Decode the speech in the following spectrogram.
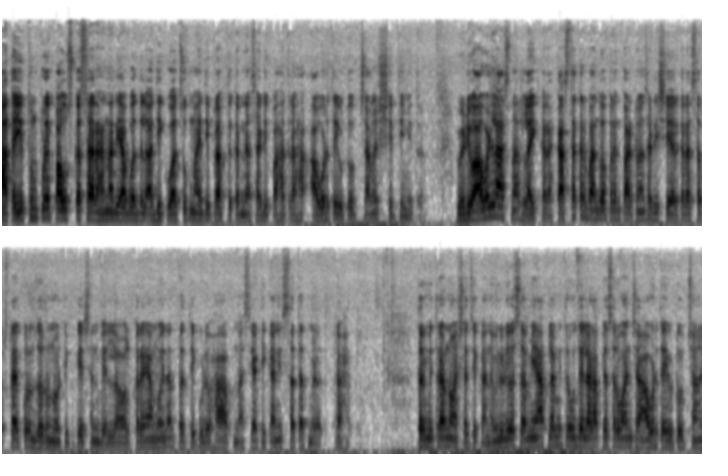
आता इथून पुढे पाऊस कसा राहणार याबद्दल अधिक वाचूक माहिती प्राप्त करण्यासाठी पाहत रहा आवडतं यूट्यूब चॅनल शेती मित्र. व्हिडिओ आवडला असणार लाईक करा. कास्ताकार बांधवापर्यंत पाठवण्यासाठी शेअर करा. सबस्क्राईब करून जरूर नोटिफिकेशन बेलला ऑल करा. यामुळे ना प्रत्येक व्हिडिओ हा आपणास या ठिकाणी सतत मिळत राहतो. तर मित्रांनो अशाच एका नवीन व्हिडिओसह मी आपला मित्र उदय लाड आपल्या सर्वांच्या आवडत्या यूट्यूब चॅनल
